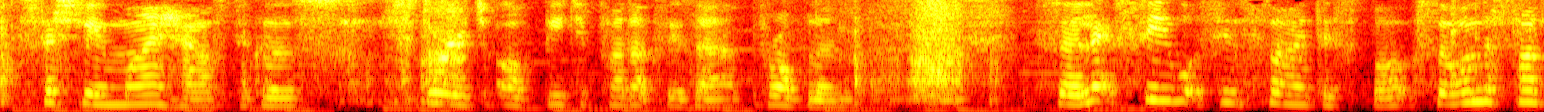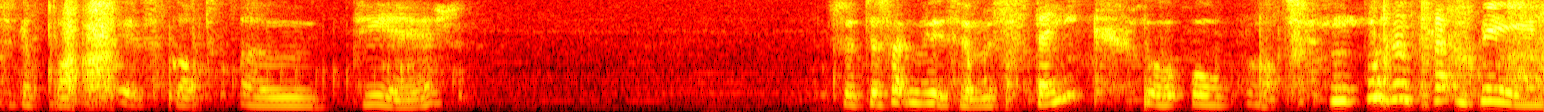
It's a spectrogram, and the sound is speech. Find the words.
especially in my house because storage of beauty products is a problem so let's see what's inside this box so on the front of the box it's got oh dear so does that mean it's a mistake or, or what? what does that mean?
